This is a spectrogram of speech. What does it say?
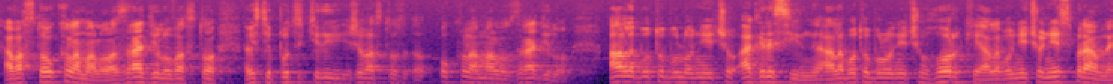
a vás to oklamalo a zradilo vás to a vy ste pocitili, že vás to oklamalo, zradilo. Alebo to bolo niečo agresívne, alebo to bolo niečo horké, alebo niečo nesprávne.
